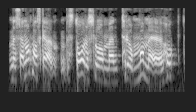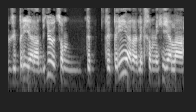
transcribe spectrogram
Men sen att man ska stå och slå med en trumma med högt vibrerande ljud som det vibrerar liksom i hela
